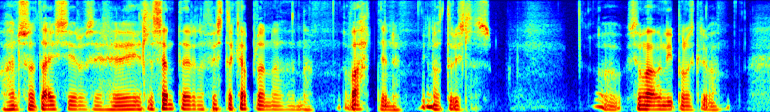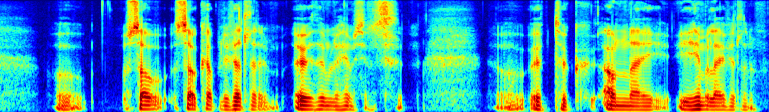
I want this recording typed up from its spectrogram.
og hann svona dæsir og segir ég ætla að senda þér hérna fyrsta kaplana þannig vatninu í Náttúr Íslands. Og sem hafa nýbúin að skrifa. Og, og sá, sá kapli fjallarum auðumlu heimsins og upptök ána í, í heimilagi fjallanum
